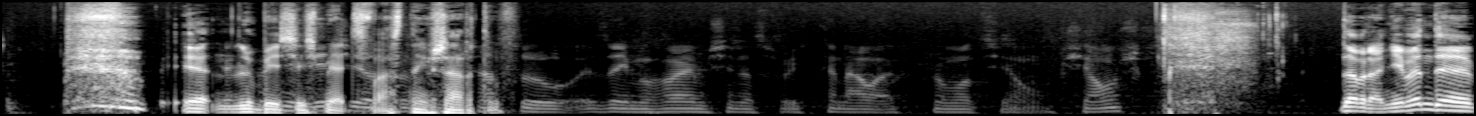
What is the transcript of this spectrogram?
ja lubię się śmiać z własnych żartów. Zajmowałem się na swoich kanałach promocją książki. Dobra, nie będę,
